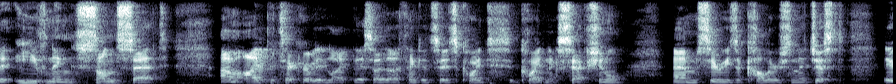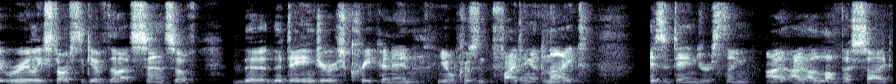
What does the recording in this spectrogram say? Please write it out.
the evening sunset. Um, I particularly like this. I, I think it's it's quite quite an exceptional um, series of colors, and it just it really starts to give that sense of the the dangers creeping in. You know, because fighting at night is a dangerous thing. I, I, I love this side.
